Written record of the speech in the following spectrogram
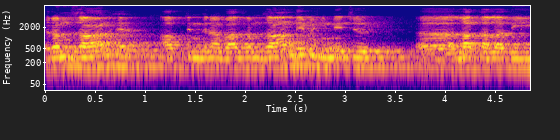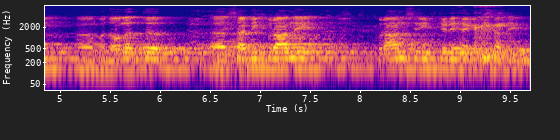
ਰਮਜ਼ਾਨ ਹੈ ਆਪ ਤਿੰਨ ਦਿਨਾਂ ਬਾਅਦ ਰਮਜ਼ਾਨ ਦੇ ਮਹੀਨੇ 'ਚ ਅ, ਅੱਲਾਹ ਤਾਲਾ ਦੀ ਬਦੌਲਤ ਸਾਡੀ ਕੁਰਾਨੇ ਕੁਰਾਨ ਸ਼ਰੀਫ ਜਿਹੜੇ ਹੈਗੇ ਨੇ ਸਾਡੇ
